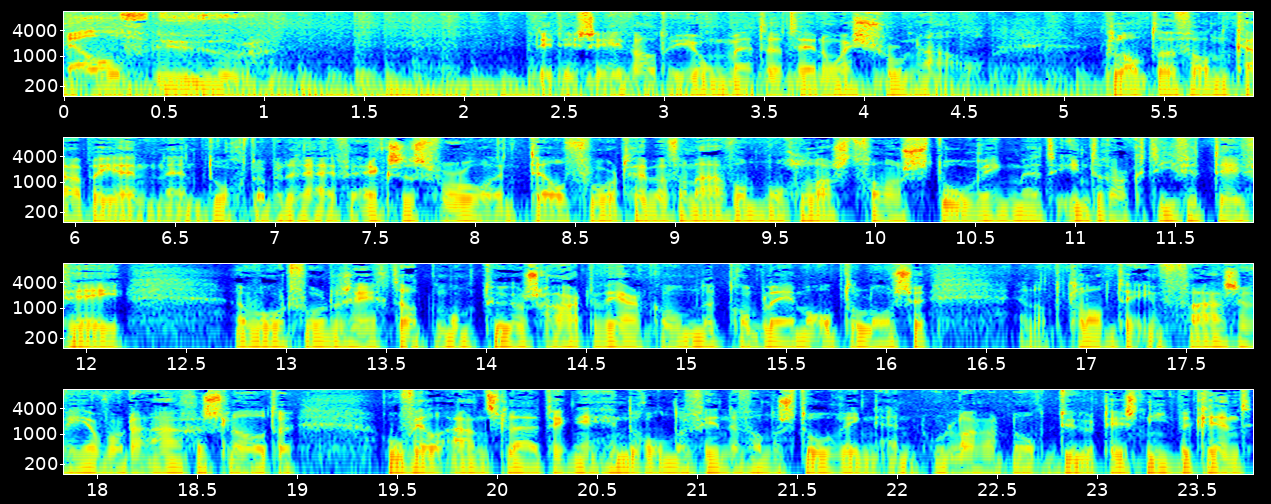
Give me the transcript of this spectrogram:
11 uur. Dit is Ewout de Jong met het NOS-journaal. Klanten van KPN en dochterbedrijven Access for All en Telfort... hebben vanavond nog last van een storing met interactieve tv. Een woordvoerder zegt dat monteurs hard werken om de problemen op te lossen... en dat klanten in fase weer worden aangesloten. Hoeveel aansluitingen hinder ondervinden van de storing... en hoe lang het nog duurt is niet bekend.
